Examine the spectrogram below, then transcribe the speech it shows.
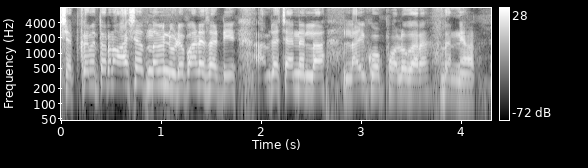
शेतकरी मित्रांनो अशाच नवीन व्हिडिओ पाहण्यासाठी आमच्या चॅनलला लाईक व फॉलो करा. धन्यवाद.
